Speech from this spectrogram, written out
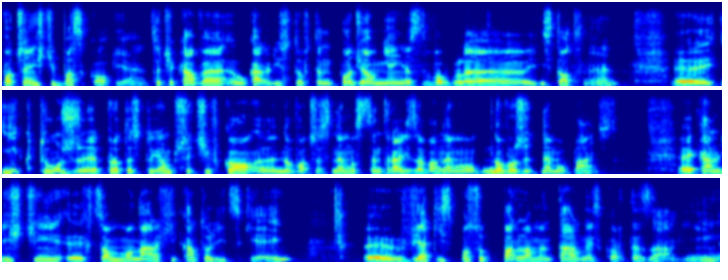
po części Baskowie. Co ciekawe, u karlistów ten podział nie jest w ogóle istotny. I którzy protestują przeciwko nowoczesnemu, scentralizowanemu, nowożytnemu państwu. Karliści chcą monarchii katolickiej, w jakiś sposób parlamentarnej z kortezami,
